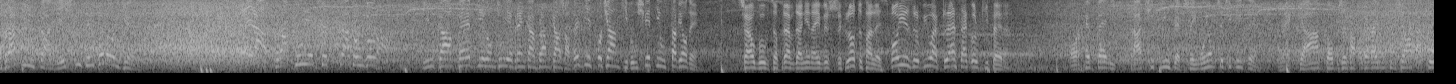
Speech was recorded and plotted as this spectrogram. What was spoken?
Dobra piłka, jeśli tylko dojdzie. Teraz ratuje przed stratą gola. Piłka pewnie ląduje w rękach bramkarza. Bez niespodzianki, był świetnie ustawiony. Strzał był co prawda nie najwyższych lotów, ale swoje zrobiła klasa golkipera. Jorge Felix traci piłkę, przejmują przeciwnicy. Lechia w dobrze zapowiadającym się ataku.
